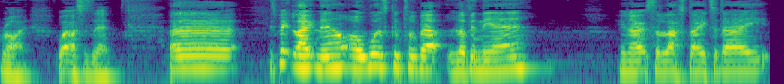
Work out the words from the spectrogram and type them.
Right. What else is there? Uh, it's a bit late now. I was going to talk about Love in the Air. You know, it's the last day today,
